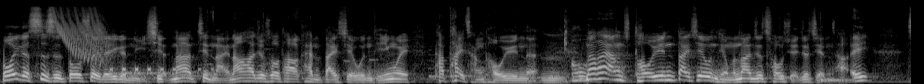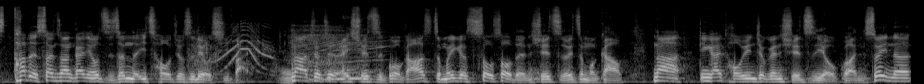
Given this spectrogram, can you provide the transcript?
我一个四十多岁的一个女性，那进来，然后她就说她要看代谢问题，因为她太常头晕了。嗯，那太常头晕代谢问题，我们那就抽血就检查，哎，她的三酸甘油脂真的，一抽就是六七百。那就觉得哎，血脂过高，怎么一个瘦瘦的人血脂会这么高？那应该头晕就跟血脂有关。所以呢，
